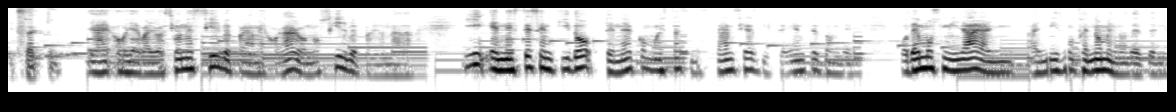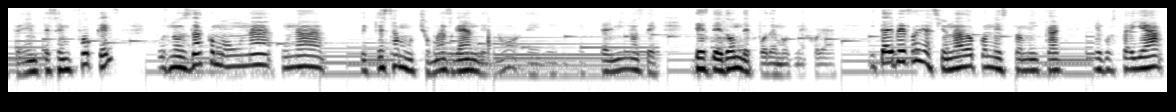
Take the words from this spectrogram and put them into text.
Exacto. O la evaluación sirve para mejorar o no sirve para nada. Y en este sentido, tener como estas instancias diferentes donde podemos mirar al, mismo fenómeno desde diferentes enfoques, pues nos da como una, una riqueza mucho más grande, ¿no? En, términos de desde dónde podemos mejorar. Y tal vez relacionado con esto, Amícar, me gustaría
